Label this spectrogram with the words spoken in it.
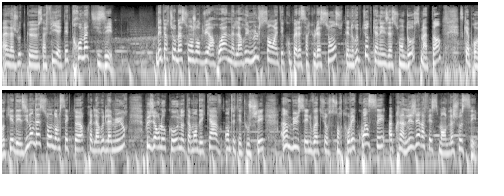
Elle ajoute que sa fille a été traumatisée. Des perturbations aujourd'hui à Rouen. La rue Mulsan a été coupée à la circulation suite à une rupture de canalisation d'eau ce matin, ce qui a provoqué des inondations dans le secteur près de la rue de la Mure. Plusieurs locaux, notamment des caves, ont été touchés. Un bus et une voiture se sont retrouvés coincés après un léger affaissement de la chaussée.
